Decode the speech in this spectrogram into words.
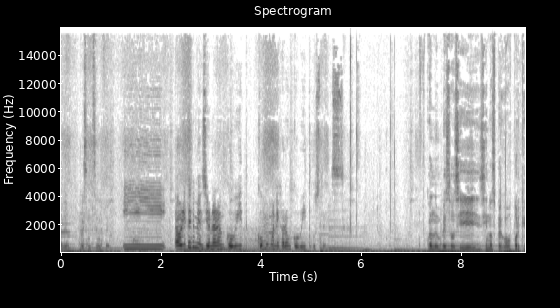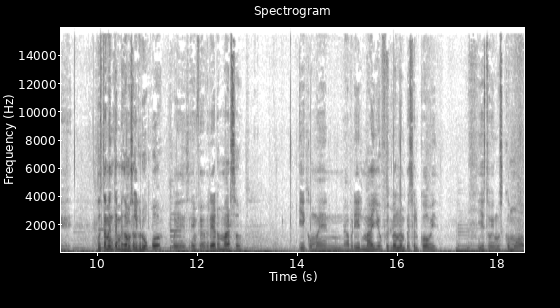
estar presentes en la feria. Y ahorita que mencionaron COVID, ¿cómo manejaron COVID ustedes? Cuando empezó sí, sí nos pegó porque justamente empezamos el grupo pues en febrero, marzo y como en abril, mayo fue cuando empezó el COVID y estuvimos como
